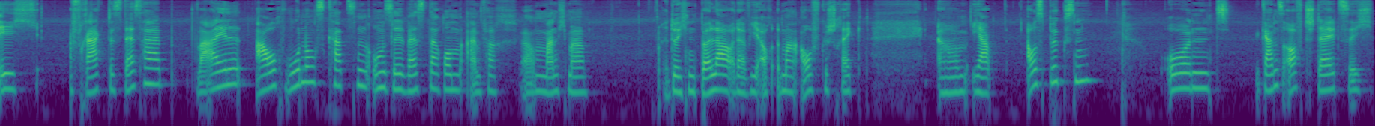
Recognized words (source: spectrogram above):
Ich frage das deshalb, weil auch Wohnungskatzen um Silvester rum einfach äh, manchmal durch einen Böller oder wie auch immer aufgeschreckt, ähm, ja, ausbüchsen. Und ganz oft stellt sich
